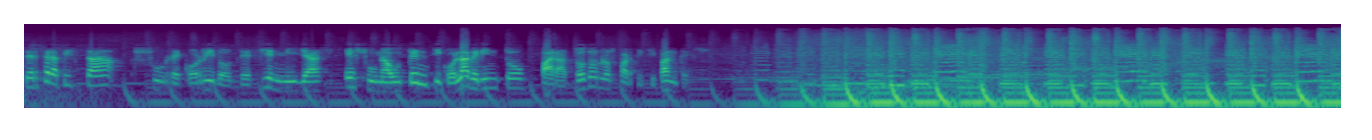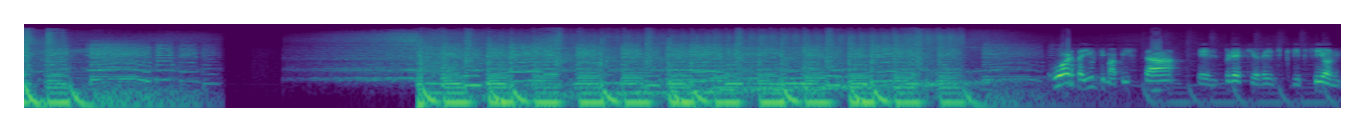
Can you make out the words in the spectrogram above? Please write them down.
Tercera pista, su recorrido de 100 millas es un auténtico laberinto para todos los participantes. Cuarta y última pista, el precio de inscripción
